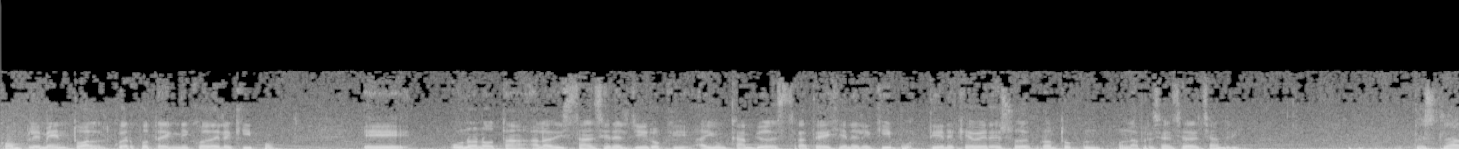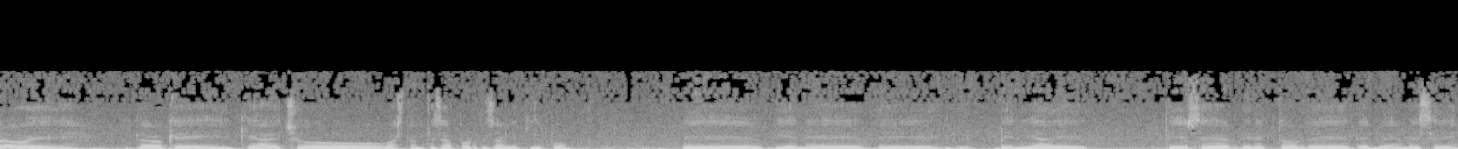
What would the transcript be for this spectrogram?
complemento al cuerpo técnico del equipo. Eh, uno nota a la distancia en el giro que hay un cambio de estrategia en el equipo. ¿Tiene que ver eso de pronto con, la presencia de Chandri? Pues claro, eh, claro que, ha hecho bastantes aportes al equipo. Eh, viene de, venía de, de ser director de- del BMC,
